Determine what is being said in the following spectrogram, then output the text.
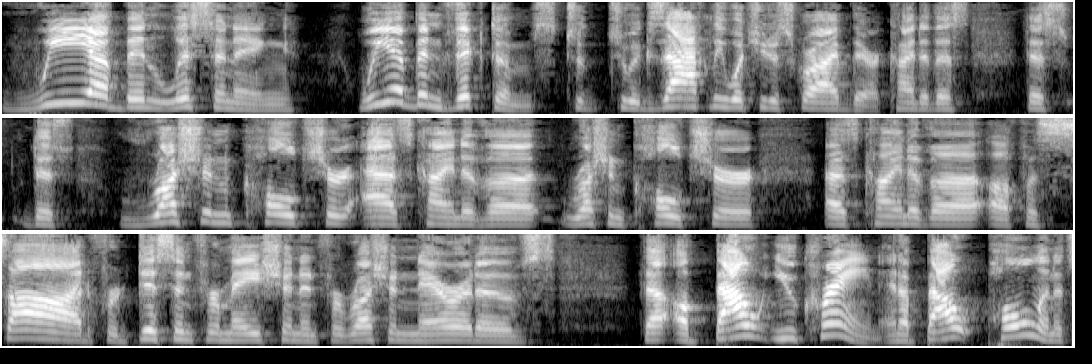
we have been listening we have been victims to, to exactly what you described there kind of this this this Russian culture as kind of a Russian culture as kind of a, a facade for disinformation and for Russian narratives that about Ukraine and about Poland.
